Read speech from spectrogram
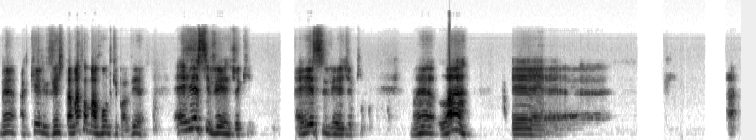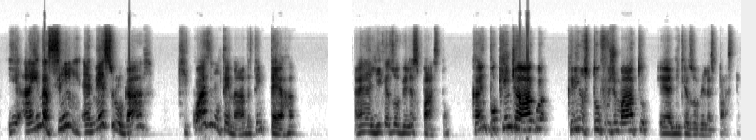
Né? Aquele verde está mais para marrom do que para ver. É esse verde aqui. É esse verde aqui. Né? Lá, é... e ainda assim, é nesse lugar que quase não tem nada, tem terra. É ali que as ovelhas pastam. Cai um pouquinho de água, cria uns tufos de mato, é ali que as ovelhas pastam.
